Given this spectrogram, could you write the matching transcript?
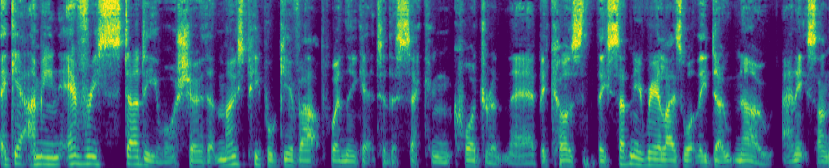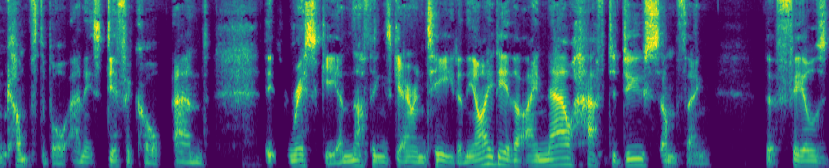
again, I mean, every study will show that most people give up when they get to the second quadrant there because they suddenly realize what they don't know and it's uncomfortable and it's difficult and it's risky and nothing's guaranteed. And the idea that I now have to do something that feels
